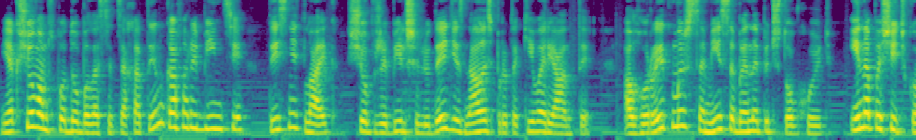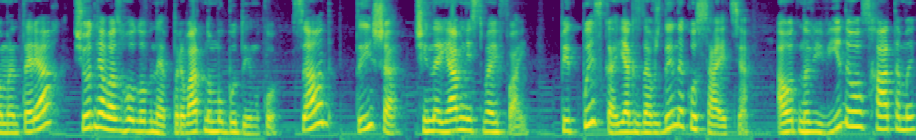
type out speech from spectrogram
Якщо вам сподобалася ця хатинка в Гребінці, тисніть лайк, щоб вже більше людей дізнались про такі варіанти. Алгоритми ж самі себе не підштовхують. І напишіть в коментарях, що для вас головне в приватному будинку: сад, тиша чи наявність Wi-Fi. Підписка, як завжди, не кусається, а от нові відео з хатами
